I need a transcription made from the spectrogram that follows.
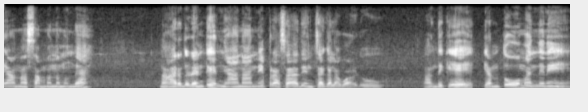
ఏమన్నా సంబంధం ఉందా? నారదుడంటే జ్ఞానాన్ని ప్రసాదించగలవాడు. అందుకే ఎంతోమందిని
